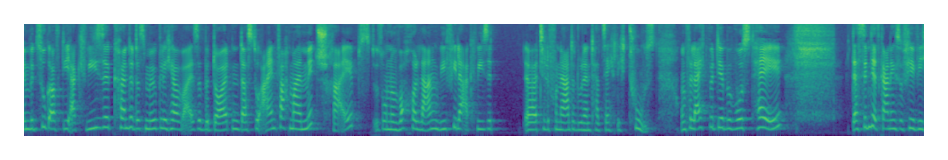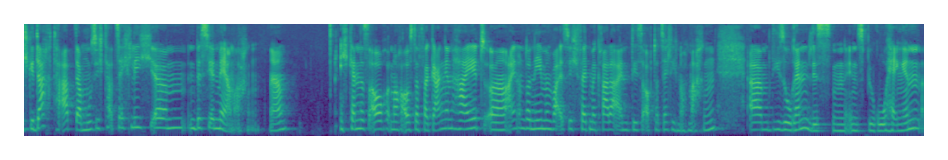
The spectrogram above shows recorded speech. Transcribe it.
In Bezug auf die Akquise könnte das möglicherweise bedeuten, dass du einfach mal mitschreibst, so eine Woche lang, wie viele Akquise Telefonate du denn tatsächlich tust. Und vielleicht wird dir bewusst, hey, das sind jetzt gar nicht so viel, wie ich gedacht habe. Da muss ich tatsächlich ähm, ein bisschen mehr machen. Ja? Ich kenne das auch noch aus der Vergangenheit. Äh, ein Unternehmen, weiß ich, fällt mir gerade ein, die es auch tatsächlich noch machen, ähm, die so Rennlisten ins Büro hängen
